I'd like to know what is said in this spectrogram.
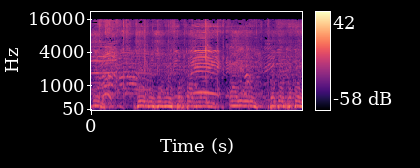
terus sungguh-sungguh pertandingan kali ini betul-betul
